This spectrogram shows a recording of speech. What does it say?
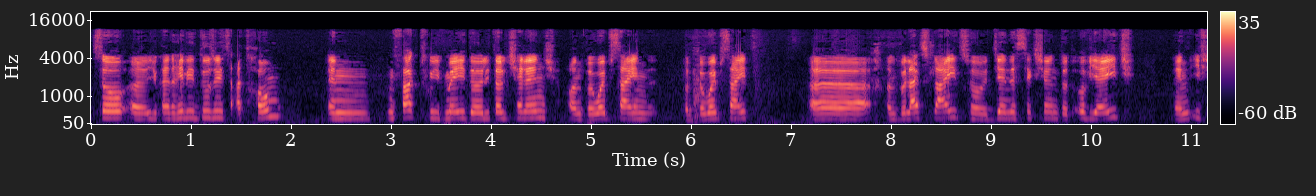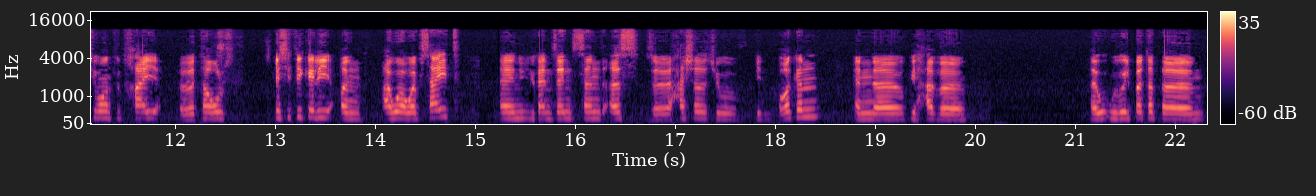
So uh, you can really do this at home. And in fact, we've made a little challenge on the website, on the website, uh, on the last slide, so dnssection.ovh. And if you want to try the tools specifically on our website, and you can then send us the hashes you've been broken, and uh, we have a, we will put up um,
